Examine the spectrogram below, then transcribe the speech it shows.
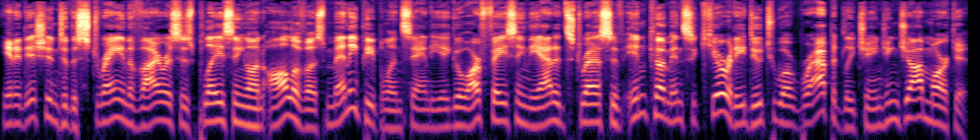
In addition to the strain the virus is placing on all of us, many people in San Diego are facing the added stress of income insecurity due to a rapidly changing job market.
